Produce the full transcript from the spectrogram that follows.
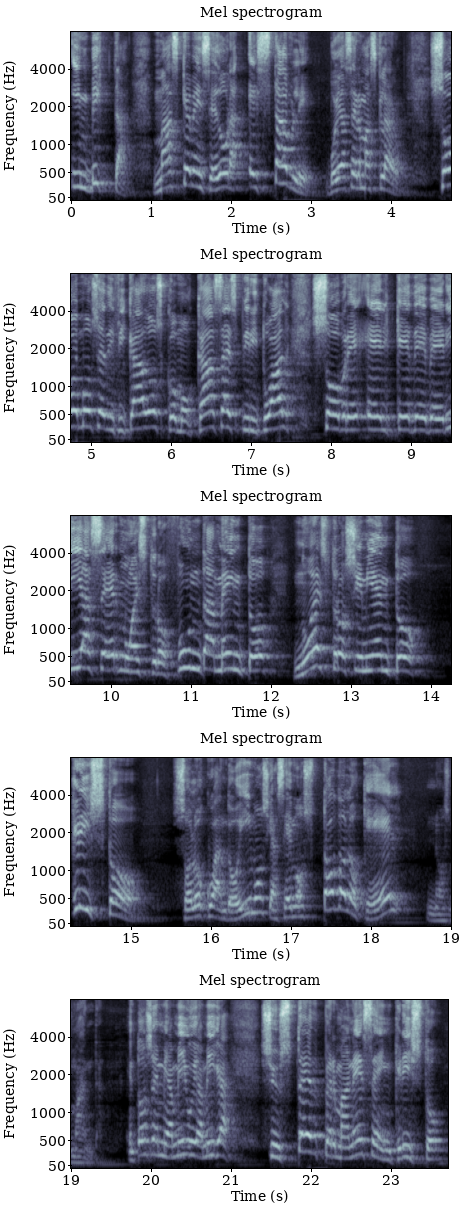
invicta, más que vencedora, estable. Voy a ser más claro. Somos edificados como casa espiritual sobre el que debería ser nuestro fundamento, nuestro cimiento, Cristo. Solo cuando oímos y hacemos todo lo que Él nos manda. Entonces, mi amigo y amiga, si usted permanece en Cristo,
